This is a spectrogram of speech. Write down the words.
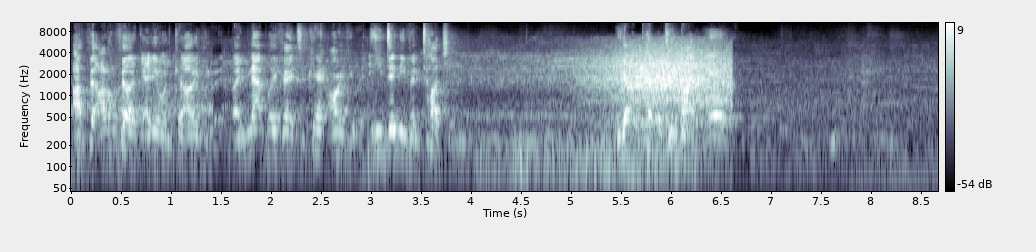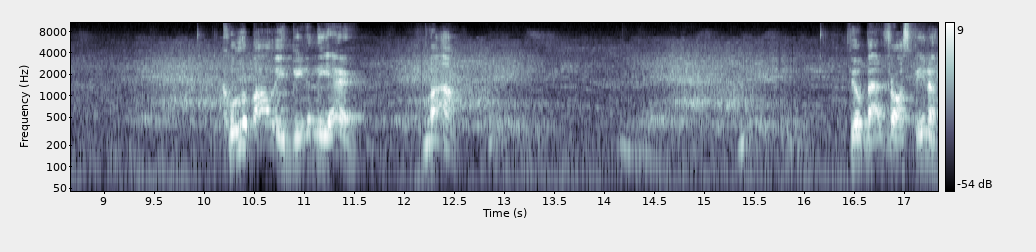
I, feel, I don't feel like anyone can argue it. Like Napoli fans, you can't argue it. He didn't even touch him. He got a penalty by air. Koulibaly beat in the air. Wow. Feel bad for Ospina.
